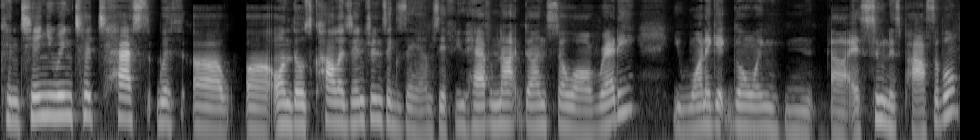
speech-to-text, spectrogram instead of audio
continuing to test with uh, uh, on those college entrance exams. If you have not done so already you want to get going uh, as soon as possible.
